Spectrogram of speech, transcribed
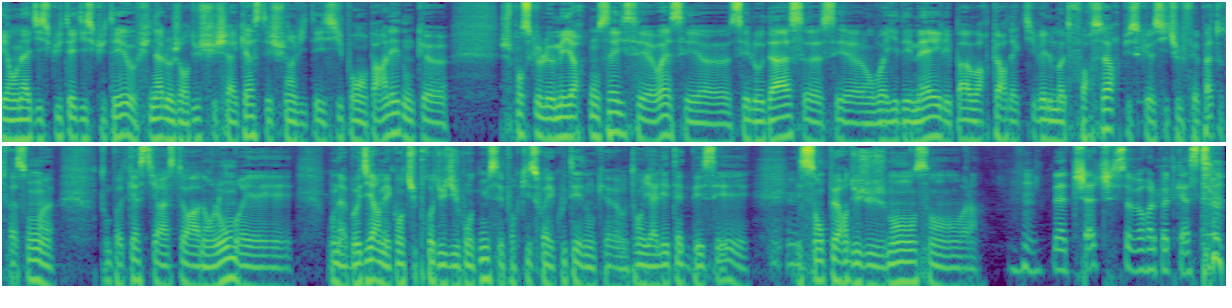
Et on a discuté, discuté. Au final aujourd'hui je suis chez Acast et je suis invité ici pour en parler. Donc euh, je pense que le meilleur conseil, c'est ouais, c'est euh, c'est l'audace, euh, c'est euh, envoyer des mails et pas avoir peur d'activer le mode forceur, puisque si tu le fais pas, de toute façon, euh, ton podcast il restera dans l'ombre et on a beau dire, mais quand tu produis du contenu, c'est pour qu'il soit écouté, donc euh, autant y aller tête baissée et, et sans peur du jugement, sans voilà. La tchatch sauvera le podcast.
